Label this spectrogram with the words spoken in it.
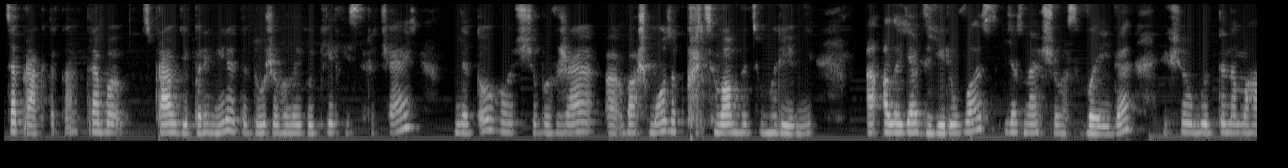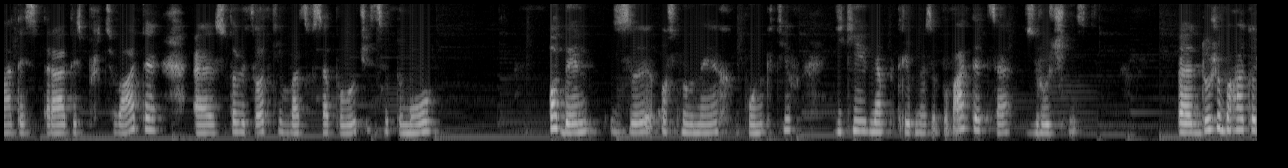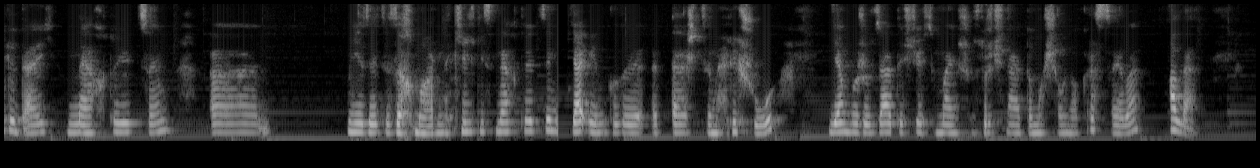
Це практика. Треба справді переміряти дуже велику кількість речей для того, щоб вже е, ваш мозок працював на цьому рівні. Але я вірю в вас, я знаю, що у вас вийде. Якщо ви будете намагатись старатись працювати, е, 100% у вас все вийде. Тому один з основних пунктів, які не потрібно забувати, це зручність. Е, Дуже багато людей нехтують цим. Е, Мені здається, захмарна кількість нехтує цим. Я інколи теж цим грішу. Я можу взяти щось менш зручне, тому що воно красиве, але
